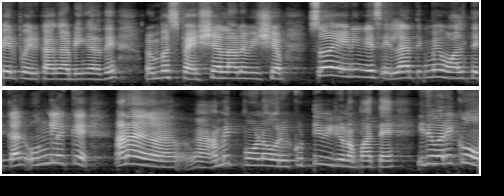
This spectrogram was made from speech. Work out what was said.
பேர் போயிருக்காங்க அப்படிங்கிறது ரொம்ப ஸ்பெஷலான விஷயம். ஸோ எனிவேஸ் எல்லாத்துக்குமே வாழ்த்துக்கள். உங்களுக்கு ஆனால் அமித் போன ஒரு குட்டி வீடியோ நான் பார்த்தேன். இது வரைக்கும்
